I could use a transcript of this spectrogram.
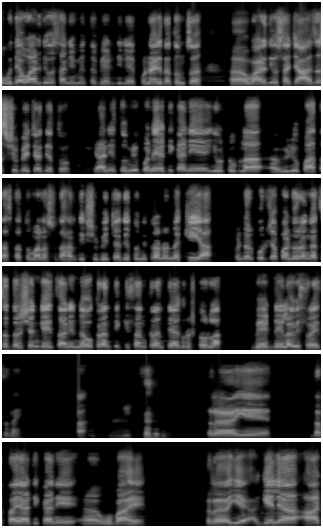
उद्या वाढदिवसानिमित्त भेट दिली आहे. पुन्हा एकदा तुमचं अ, वाढदिवसाच्या आजच शुभेच्छा देतो. आणि तुम्ही पण या ठिकाणी युट्यूबला व्हिडिओ पाहत असता तुम्हाला सुद्धा हार्दिक शुभेच्छा देतो. मित्रांनो नक्की या. पंढरपूरच्या पांडुरंगाचं दर्शन घ्यायचं आणि नवक्रांती किसान क्रांती अॅग्रो स्टोरला भेट द्यायला विसरायचं नाही. तर हे दत्ता या ठिकाणी उभा आहे. तर ये- गेल्या आठ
